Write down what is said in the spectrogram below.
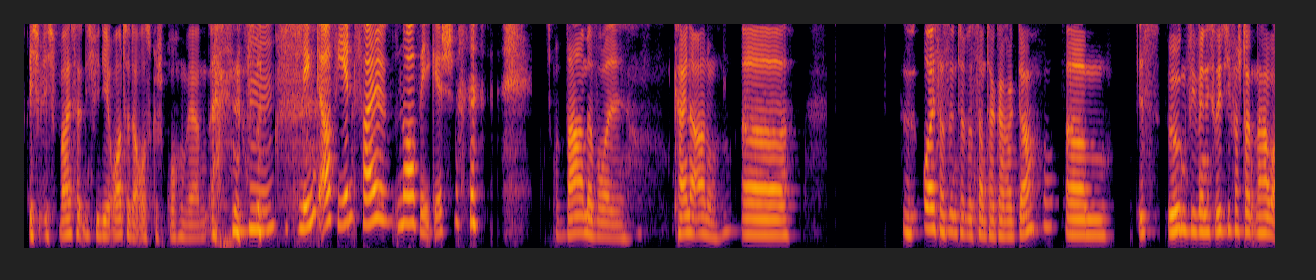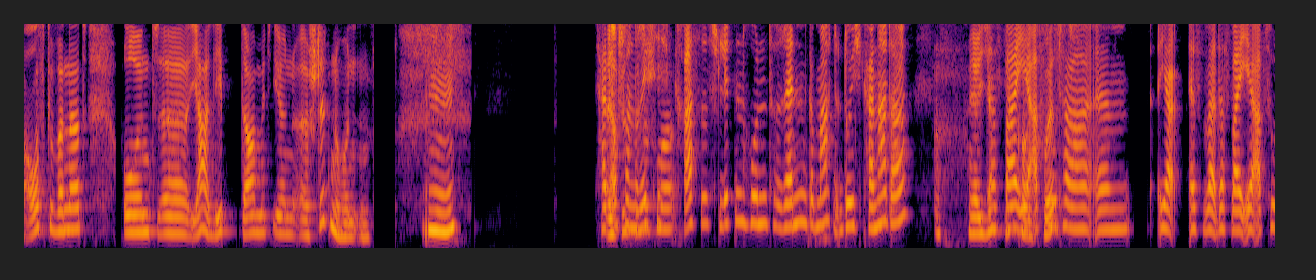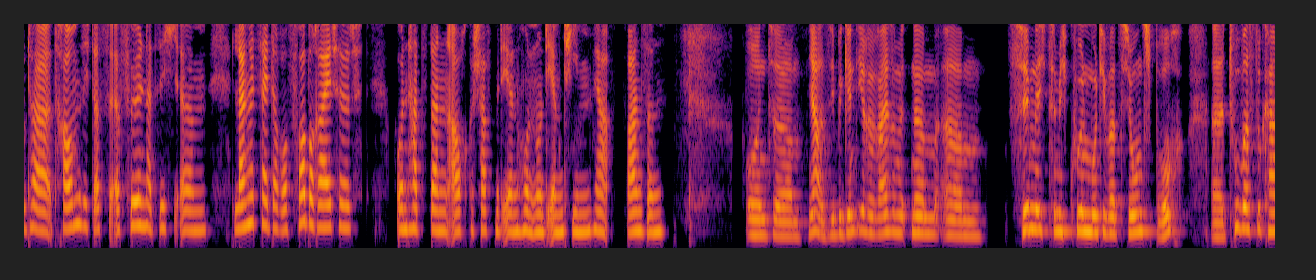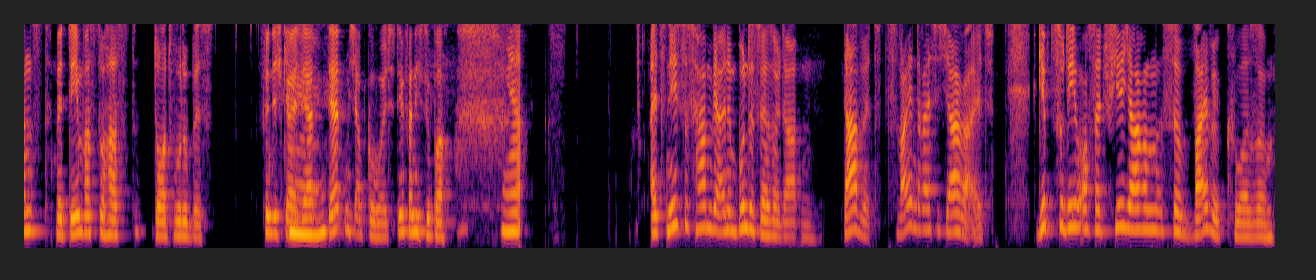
Ich ich weiß halt nicht, wie die Orte da ausgesprochen werden. Mhm. Klingt auf jeden Fall norwegisch. Vamevoll. Keine Ahnung. Äh äußerst interessanter Charakter. Ähm, ist irgendwie, wenn ich's richtig verstanden habe, ausgewandert und, äh, ja, lebt da mit ihren, äh, Schlittenhunden. Mhm. Hat Also, auch schon 'n bist du schon richtig mal krasses Schlittenhundrennen gemacht durch Kanada. Ja, Yu Das war ihr Yukon Quest. absoluter, ähm ja, es war das war ihr absoluter Traum, sich das zu erfüllen, hat sich, ähm, lange Zeit darauf vorbereitet und hat's dann auch geschafft mit ihren Hunden und ihrem Team. Ja, Wahnsinn. Und, ähm, ja, sie beginnt ihre Reise mit 'nem, ähm, ziemlich, ziemlich coolen Motivationsspruch. Äh: „Tu, was du kannst, mit dem, was du hast, dort, wo du bist.“ Finde ich geil. Der Mhm. der hat mich abgeholt. Den fand ich super. Ja. Als Nächstes haben wir einen Bundeswehrsoldaten. David, 32 Jahre alt, gibt zudem auch seit 4 Jahren Survival-Kurse.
